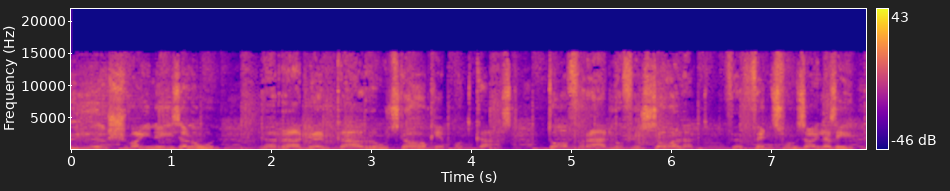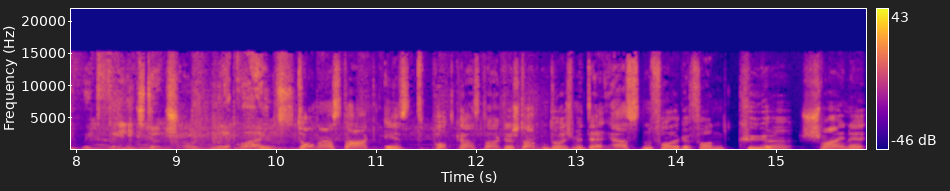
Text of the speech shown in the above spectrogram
Kühe, Schweine, Iserlohn. Der Radio MK Rooster Hockey Podcast. Dorfradio für Sauerland. Für Fans vom Seilersee mit Felix Dutsch und Mirko Heinz. Donnerstag ist Podcast-Tag. Wir starten durch mit der ersten Folge von Kühe, Schweine,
